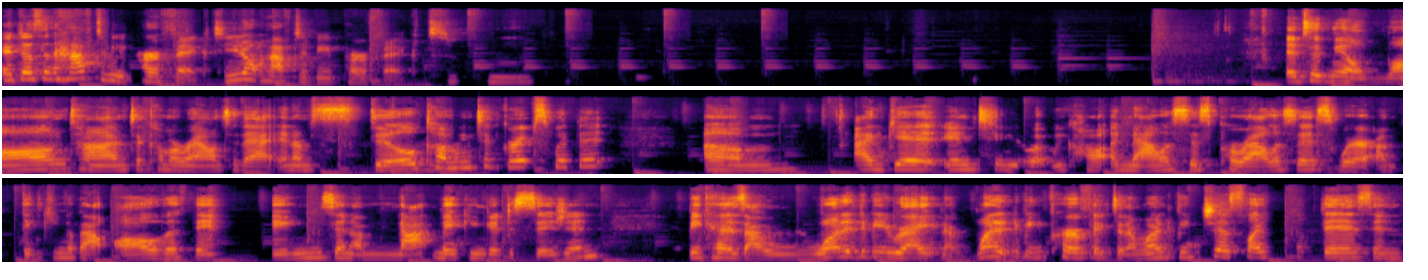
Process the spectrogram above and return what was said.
it doesn't have to be perfect. You don't have to be perfect. It took me a long time to come around to that and i'm still mm-hmm. coming to grips with it. Um, i get into what we call analysis paralysis where i'm thinking about all the things things and I'm not making a decision because I wanted to be right and I wanted to be perfect and I wanted to be just like this. And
